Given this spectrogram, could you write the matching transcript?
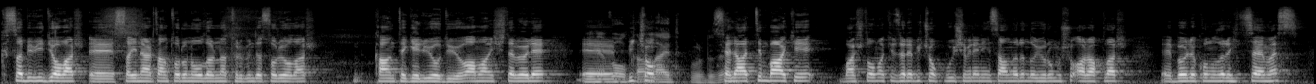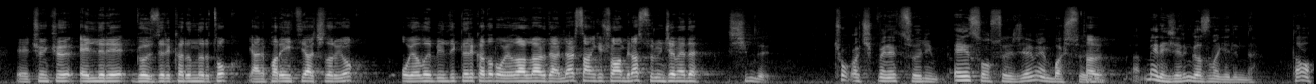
kısa bir video var. Ee, Sayın Ertan Torunoğulları'na tribünde soruyorlar. Kante geliyor diyor ama işte böyle e, birçok? Selahattin Baki başta olmak üzere birçok bu işi bilen insanların da yorumu şu Araplar e, böyle konuları hiç sevmez. E, çünkü elleri, gözleri, karınları tok. Yani para ihtiyaçları yok. Oyalayabildikleri kadar oyalarlar derler. Sanki şu an biraz sürüncemede. Şimdi çok açık ve net söyleyeyim. En son söyleyeceğim en baş söyleyeyim. Menajerin gazına gelindi. Tamam.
